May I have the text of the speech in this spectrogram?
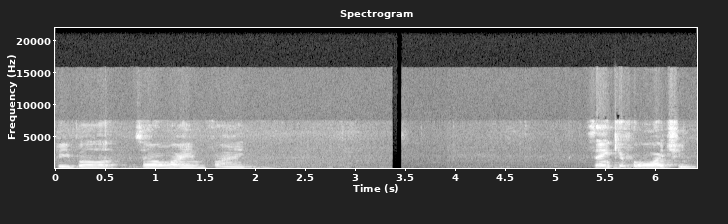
people, so I am fine. Thank you for watching.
